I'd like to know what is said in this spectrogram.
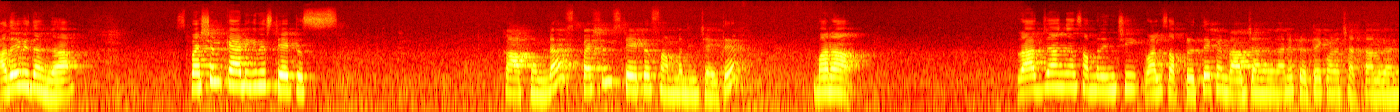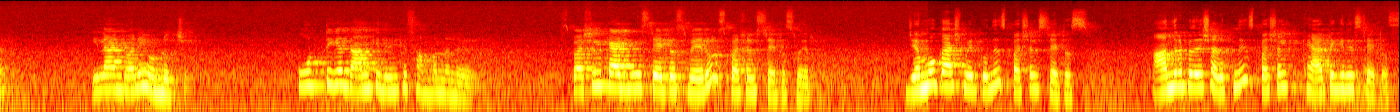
అదేవిధంగా స్పెషల్ కేటగిరీ స్టేటస్ కాకుండా స్పెషల్ స్టేటస్ సంబంధించి అయితే మన రాజ్యాంగం సంబంధించి వాళ్ళ స- ప్రత్యేకమైన రాజ్యాంగం కానీ ప్రత్యేకమైన చట్టాలు కానీ ఇలాంటివన్నీ ఉండొచ్చు. పూర్తిగా దానికి దీనికి సంబంధం లేదు. స్పెషల్ కేటగిరీ స్టేటస్ వేరు స్పెషల్ స్టేటస్ వేరు. జమ్మూ కాశ్మీర్కి ఉంది స్పెషల్ స్టేటస్. ఆంధ్రప్రదేశ్ అడుగుతుంది స్పెషల్ కేటగిరీ స్టేటస్.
